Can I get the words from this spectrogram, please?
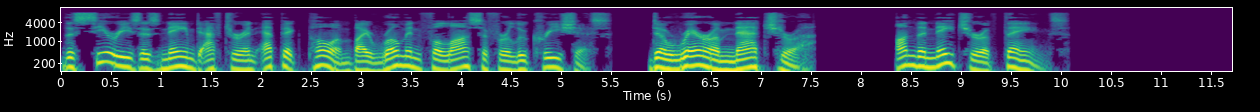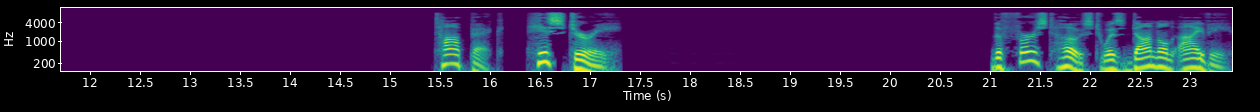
The series is named after an epic poem by Roman philosopher Lucretius, De Rerum Natura, on the nature of things. History The first host was Donald Ivey,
